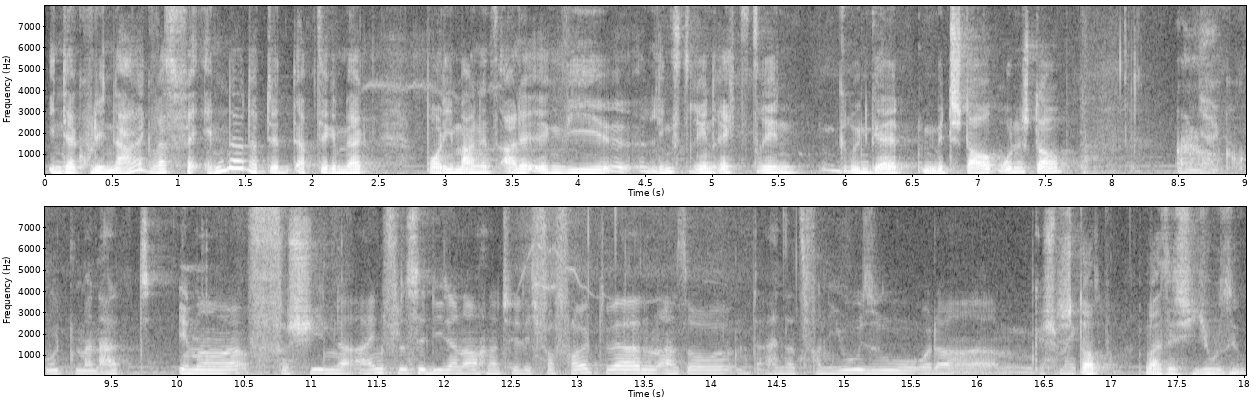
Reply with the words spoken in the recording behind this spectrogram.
in der Kulinarik was verändert? Habt ihr, habt ihr gemerkt, boah, die machen jetzt alle irgendwie äh, links drehen, rechts drehen, grün, gelb, mit Staub, ohne Staub? Ja gut, man hat immer verschiedene Einflüsse, die dann auch natürlich verfolgt werden. Also der Einsatz von Yuzu oder ähm, Geschmäcker. Stopp, was ist Yuzu?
